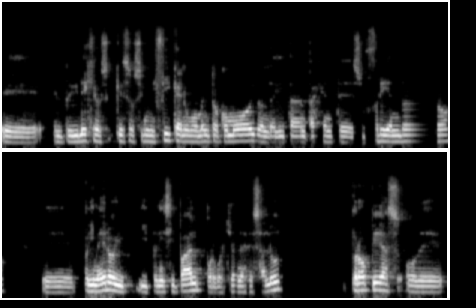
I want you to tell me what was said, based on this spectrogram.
eh, el privilegio que eso significa en un momento como hoy, donde hay tanta gente sufriendo eh, primero y, principal por cuestiones de salud propias o de,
